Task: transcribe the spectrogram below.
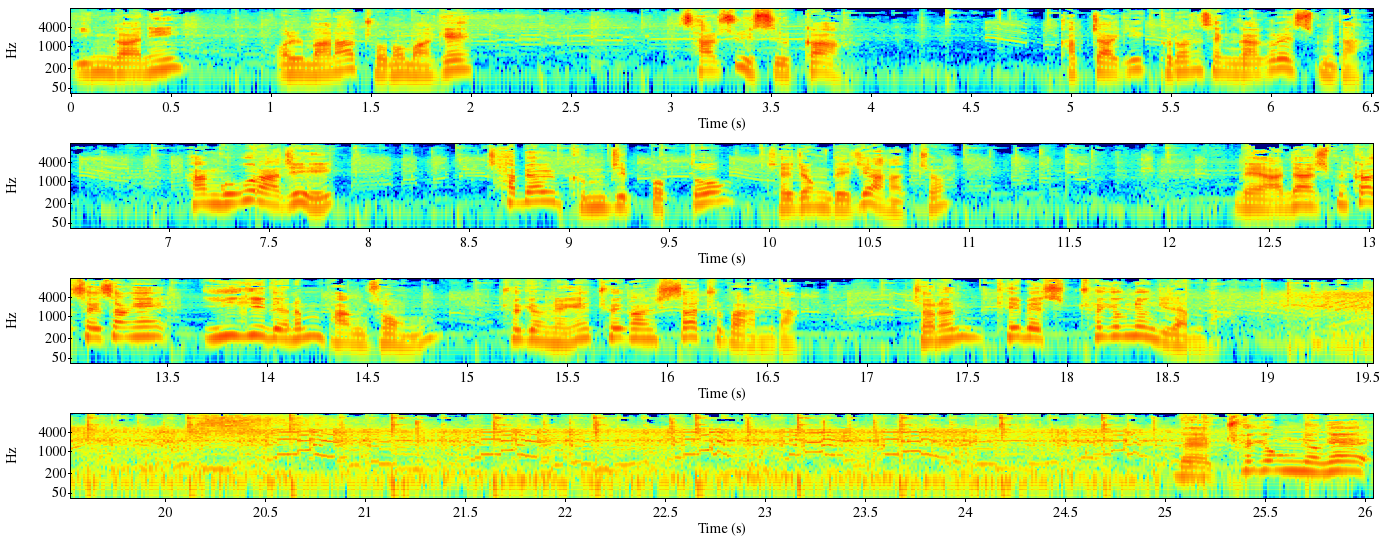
인간이 얼마나 존엄하게 살 수 있을까? 갑자기 그런 생각을 했습니다. 한국은 아직 차별금지법도 제정되지 않았죠. 네, 안녕하십니까. 세상에 이익이 되는 방송 최경령의 최강시사 출발합니다. 저는 KBS 최경령 기자입니다. 네, 최경령의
